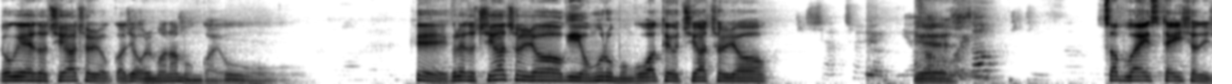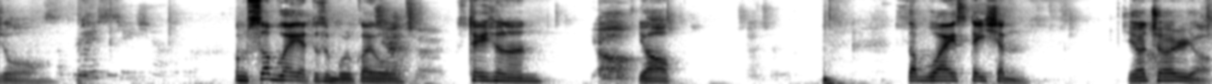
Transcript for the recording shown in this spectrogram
여기에서 지하철역까지 얼마나 먼가요? 오케이, 그래서 지하철역이 영어로 뭔 것 같아요? 지하철역, 지하철역이요. 예. 서 subway station이죠. 플레이스테이션. 그럼 subway의 뜻은 뭘까요? 지하철. station은 역. 역, 지하철. subway station, 지하철역.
